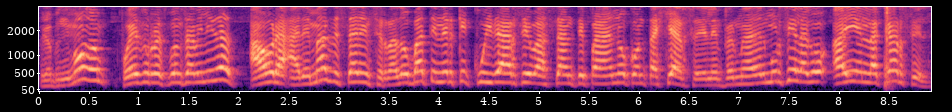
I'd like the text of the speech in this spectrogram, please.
Pero pues ni modo, fue su responsabilidad. Ahora, además de estar encerrado, va a tener que cuidarse bastante para no contagiarse de la enfermedad del murciélago ahí en la cárcel.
